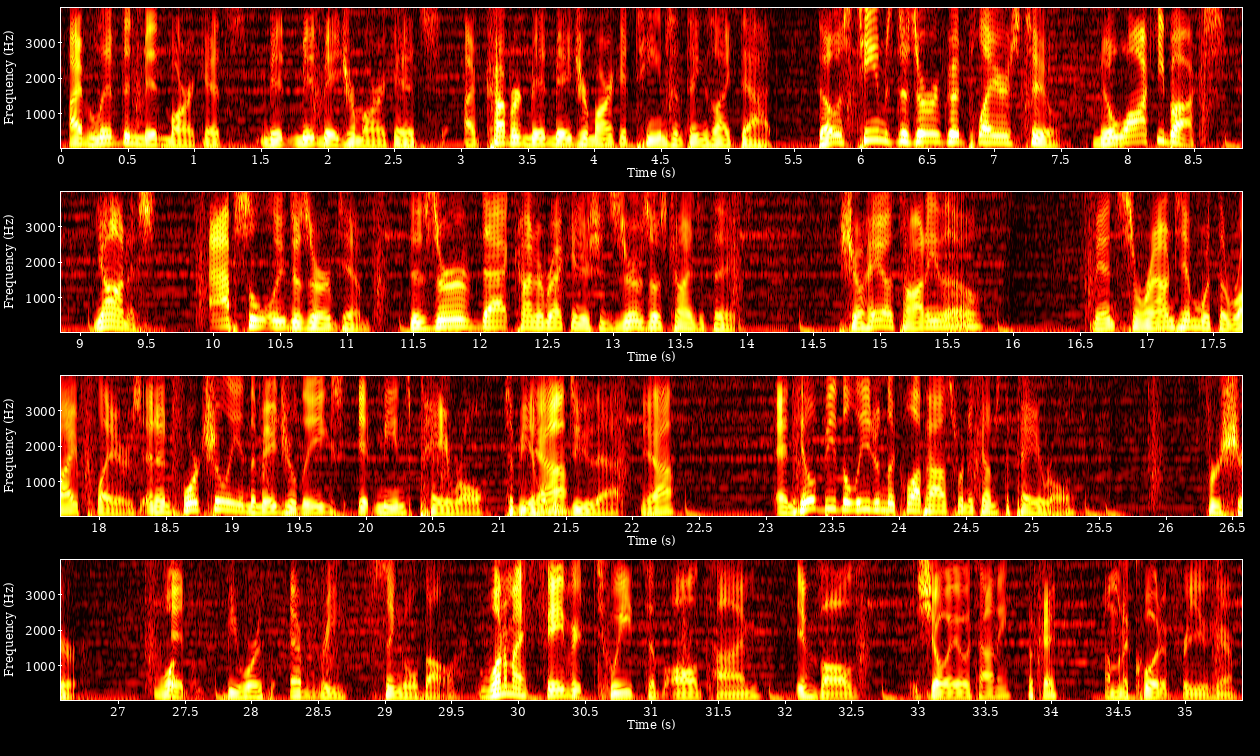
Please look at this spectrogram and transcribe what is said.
I've lived in mid markets, mid mid major markets. I've covered mid major market teams and things like that. Those teams deserve good players too. Milwaukee Bucks, Giannis, absolutely deserved him. Deserved that kind of recognition. Deserves those kinds of things. Shohei Ohtani though, man, surround him with the right players. And unfortunately, in the major leagues, it means payroll to be able to do that. Yeah. And he'll be the leader in the clubhouse when it comes to payroll, for sure. What- It'd be worth every single dollar. One of my favorite tweets of all time involves Shohei Ohtani. Okay. I'm going to quote it for you here.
